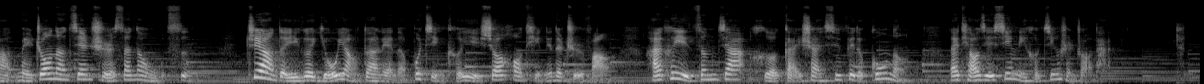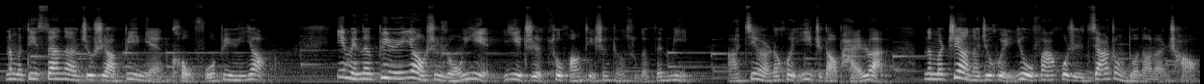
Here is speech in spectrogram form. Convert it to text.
啊，每周呢坚持三到五次，这样的一个有氧锻炼呢，不仅可以消耗体内的脂肪，还可以增加和改善心肺的功能，来调节心理和精神状态。那么第三呢，就是要避免口服避孕药，因为呢，避孕药是容易抑制促黄体生成素的分泌啊，进而呢会抑制到排卵，那么这样呢就会诱发或者是加重多囊卵巢。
